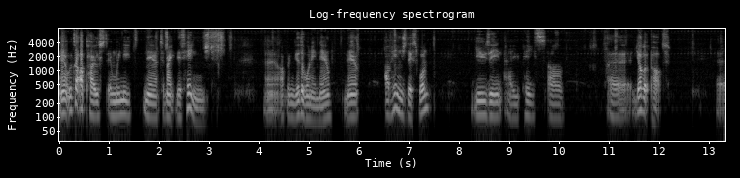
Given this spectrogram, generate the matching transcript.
Now we've got a post and we need now to make this hinged. Uh, I'll bring the other one in now. Now I've hinged this one using a piece of uh, yogurt pot. Uh,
